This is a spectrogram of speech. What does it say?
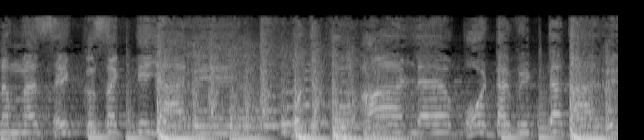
நம்ம சேக்கு சக்தி யாரு? ஒதுக்கும் ஆள ஓட விட்டதாரு.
